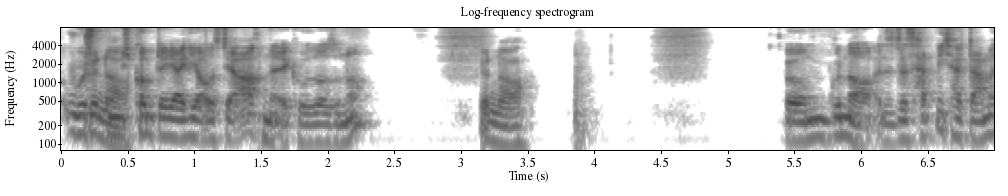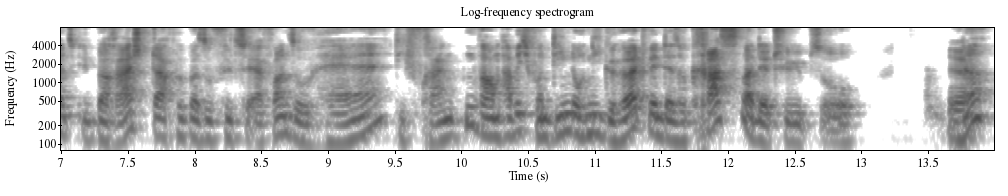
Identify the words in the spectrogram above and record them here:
Ursprünglich genau. kommt er ja hier aus der Aachener Ecke oder so, ne? Genau. Ähm, genau, also das hat mich halt damals überrascht, darüber so viel zu erfahren. So, hä? Die Franken? Warum habe ich von denen noch nie gehört, wenn der so krass war, der Typ? So. Ja. Ne?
